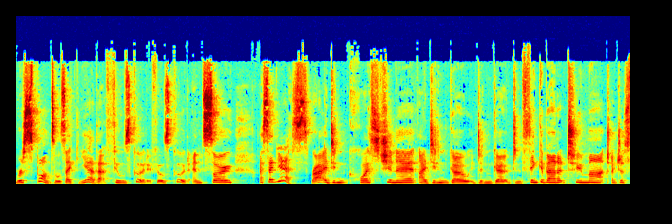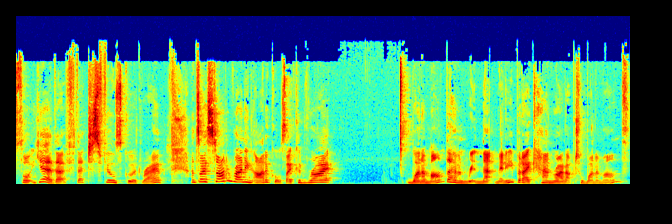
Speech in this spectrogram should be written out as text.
response. I was like, yeah, that feels good. It feels good, and so I said yes. Right. I didn't question it. I didn't go. Didn't go. Didn't think about it too much. I just thought, yeah, that that just feels good. Right. And so I started writing articles. I could write one a month. I haven't written that many, but I can write up to one a month.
